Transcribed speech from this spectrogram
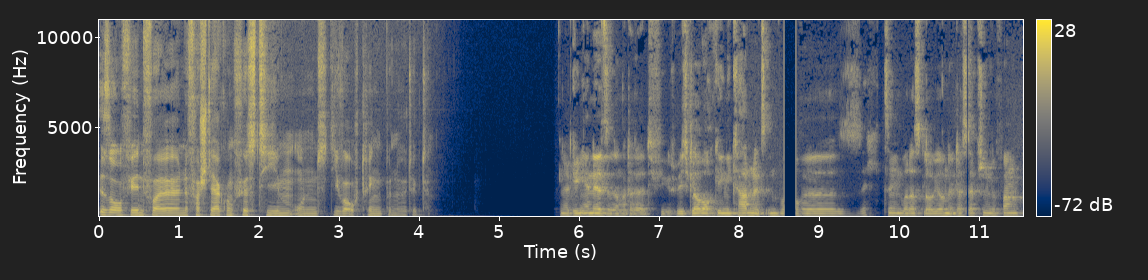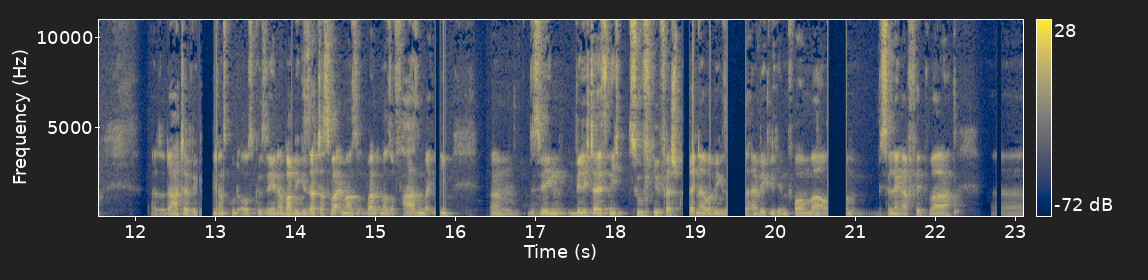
ist auf jeden Fall eine Verstärkung fürs Team und die war auch dringend benötigt. Ja, gegen Ende der Saison hat er relativ viel gespielt. Ich glaube auch gegen die Cardinals in Woche 16 war das, glaube ich, auch eine Interception gefangen. Also da hat er wirklich ganz gut ausgesehen. Aber wie gesagt, das war immer so, waren immer so Phasen bei ihm. Ähm, deswegen will ich da jetzt nicht zu viel versprechen, aber wie gesagt, da er wirklich in Form war und ein bisschen länger fit war, äh,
